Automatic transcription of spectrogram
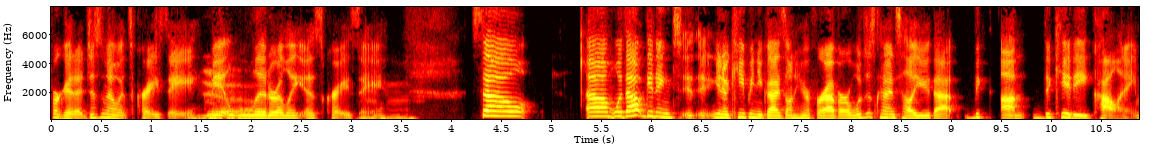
forget it. Just know it's crazy. I mean, it literally is crazy. Mhm. So, um, without getting to, you know, keeping you guys on here forever, we'll just kind of tell you that um, the kitty colony,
